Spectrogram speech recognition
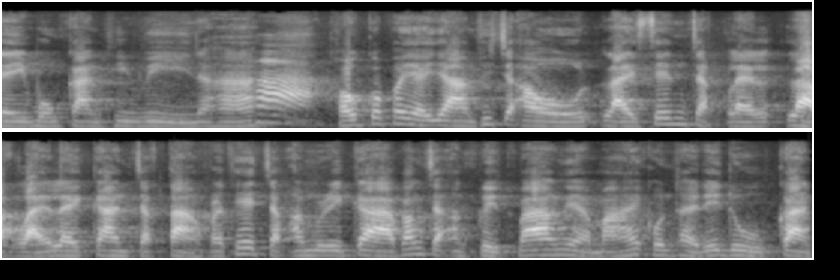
ในวงการทีวีนะฮะ ค่ะเขาก็พยายามที่จะเอาlicense จากหลายหลากหลายรายการจากต่างประเทศจากอเมริกาบ้างจากอังกฤษบ้างเนี่ยมาให้คนไทยได้ดูกัน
